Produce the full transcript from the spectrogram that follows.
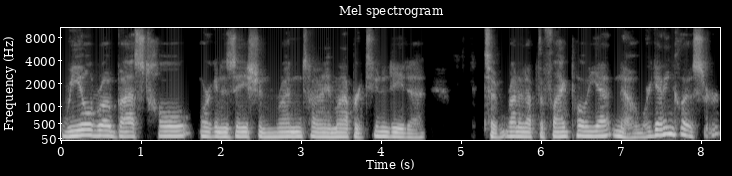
real robust whole organization runtime opportunity to to run it up the flagpole yet? No, we're getting closer.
